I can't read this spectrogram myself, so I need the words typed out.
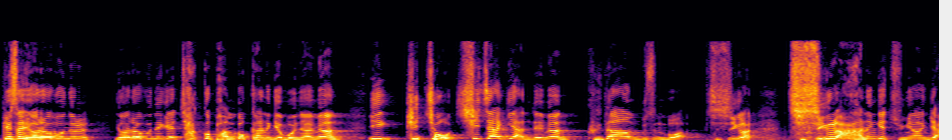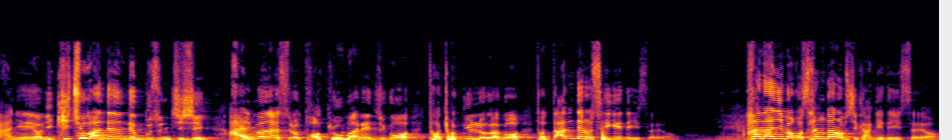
그래서 여러분을, 여러분에게 자꾸 반복하는 게 뭐냐면 이 기초, 시작이 안 되면 그 다음 무슨 뭐 지식을, 지식을 아는 게 중요한 게 아니에요. 이 기초가 안 되는데 무슨 지식. 알면 할수록 더 교만해지고 더 곁길로 가고 더 딴 데로 새게 돼 있어요. 하나님하고 상관없이 가게 돼 있어요.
